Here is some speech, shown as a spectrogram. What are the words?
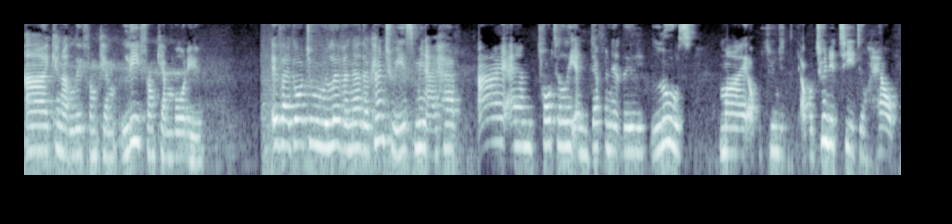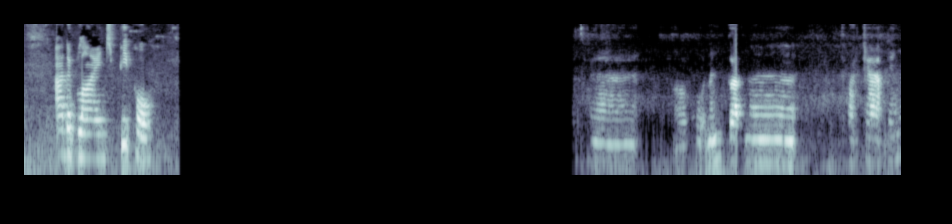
I cannot live from Cam- leave from Cambodia. If I go to live in other countries, mean I have I am totally and definitely lose my opportunity opportunity to help other blind people. ថាអឺពួកហ្នឹងគាត់នៅខ្វះខាតអញ្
